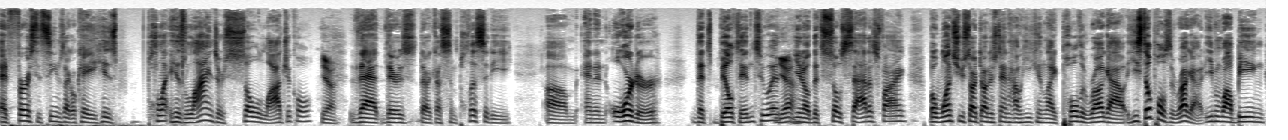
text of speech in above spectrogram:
at first it seems like okay, his pl- his lines are so logical Yeah. that there's like a simplicity um, and an order that's built into it. Yeah. You know, that's so satisfying. But once you start to understand how he can like pull the rug out, he still pulls the rug out, even while being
